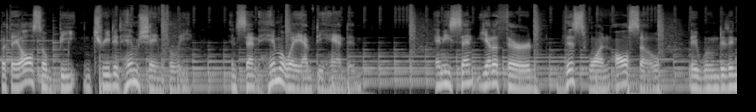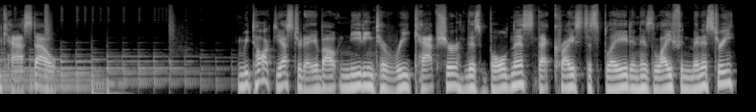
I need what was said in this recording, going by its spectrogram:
but they also beat and treated him shamefully, and sent him away empty handed. And he sent yet a third, this one also they wounded and cast out. We talked yesterday about needing to recapture this boldness that Christ displayed in his life and ministry.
